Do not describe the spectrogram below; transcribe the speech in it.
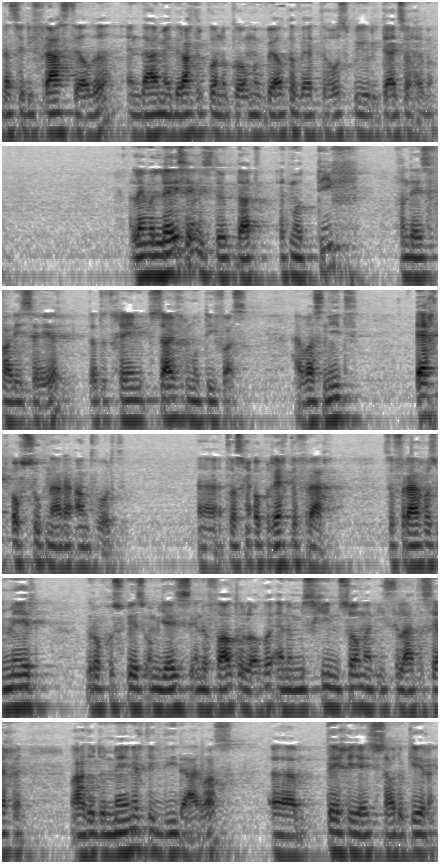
dat ze die vraag stelden en daarmee erachter konden komen welke wet de hoogste prioriteit zou hebben. Alleen we lezen in het stuk dat het motief van deze fariseer, dat het geen zuiver motief was. Hij was niet echt op zoek naar een antwoord. Het was geen oprechte vraag. Zijn vraag was meer erop gespitst om Jezus in de val te lokken en hem misschien zomaar iets te laten zeggen, waardoor de menigte die daar was uh, tegen Jezus zouden keren.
